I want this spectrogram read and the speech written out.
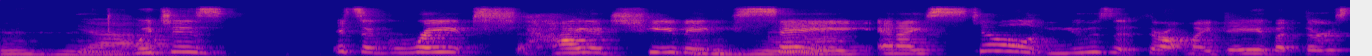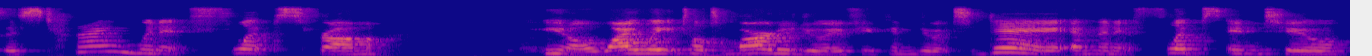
Mhm. Yeah. Which is, it's a great high achieving Mhm. saying, and I still use it throughout my day, but there's this time when it flips from, you know, why wait till tomorrow to do it if you can do it today? And then it flips into,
